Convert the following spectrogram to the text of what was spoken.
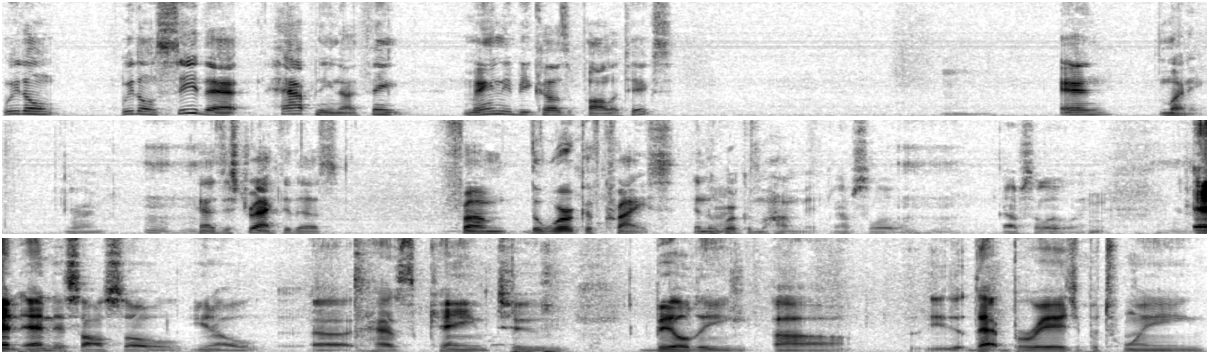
we don't we don't see that happening. I think mainly because of politics and money Right. has distracted us from the work of Christ and the Right. work of Muhammad. Absolutely. Absolutely. And and it's also you know uh, has came to building uh, that bridge between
